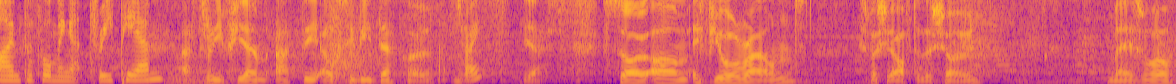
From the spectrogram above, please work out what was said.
I'm performing at 3 p.m. At 3 p.m. at the LCB depot. That's right. Yes. So um, if you're around, especially after the show, may as well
